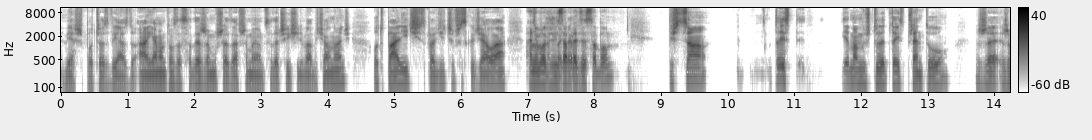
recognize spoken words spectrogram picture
wiesz, podczas wyjazdu. A ja mam tą zasadę, że muszę zawsze moją CD32 wyciągnąć, odpalić, sprawdzić, czy wszystko działa. A nie możesz jej zabrać ze sobą? Wiesz co, to jest, ja mam już tyle tutaj sprzętu, że, że,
